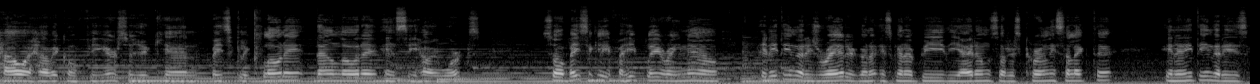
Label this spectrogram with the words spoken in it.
How I have it configured so you can basically clone it, download it and see how it works. So basically, if I hit play right now, anything that is red are gonna, is going to be the items that is currently selected, and anything that is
